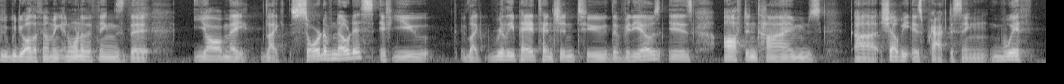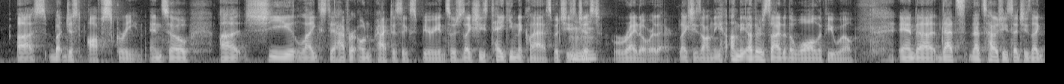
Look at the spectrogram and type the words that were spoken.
we, we do all the filming. And one of the things that y'all may like sort of notice if you like really pay attention to the videos is oftentimes uh, Shelby is practicing with us, but just off screen. And so uh, she likes to have her own practice experience. So she's like she's taking the class, but she's just right over there, like she's on the on the other side of the wall, if you will. And uh, that's that's how she said she's like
